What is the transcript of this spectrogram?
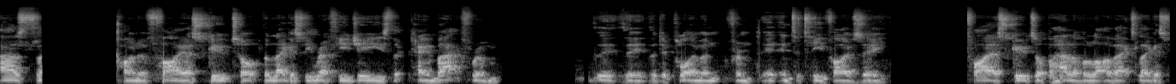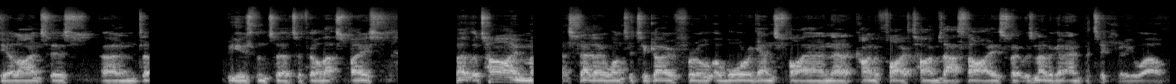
as kind of fire scooped up the legacy refugees that came back from the, the, the deployment from into T5Z, Fire scoots up a hell of a lot of ex legacy alliances and uh, used them to, to fill that space. At the time, Sedo wanted to go for a, a, war against Fire, and they're kind of five times our size, so it was never going to end particularly well.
